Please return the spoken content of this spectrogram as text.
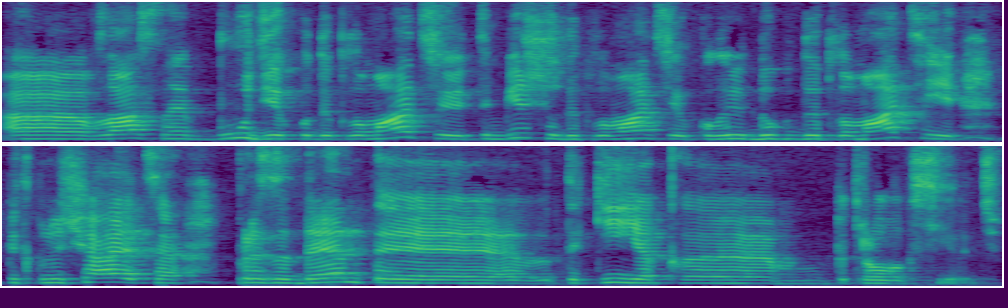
а, власне будь-яку дипломатію, тим більше дипломатію, коли до дипломатії підключаються президенти, такі як е, Петро Олексійович.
